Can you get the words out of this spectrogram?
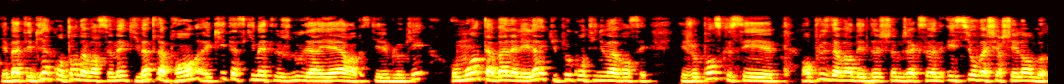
et eh ben, tu es bien content d'avoir ce mec qui va te la prendre, quitte à ce qu'il mette le genou derrière parce qu'il est bloqué, au moins ta balle elle est là et tu peux continuer à avancer. Et je pense que c'est, en plus d'avoir des Dushan Jackson, et si on va chercher Lamb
